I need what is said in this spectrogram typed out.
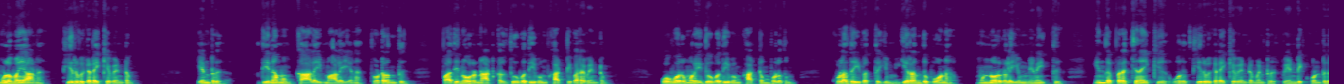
முழுமையான தீர்வு கிடைக்க வேண்டும் என்று தினமும் காலை மாலை என தொடர்ந்து பதினோரு நாட்கள் தூபதீபம் காட்டி வர வேண்டும். ஒவ்வொரு முறை தூபதீபம் காட்டும் பொழுதும் குலதெய்வத்தையும் இறந்து போன முன்னோர்களையும் நினைத்து இந்த பிரச்சினைக்கு ஒரு தீர்வு கிடைக்க வேண்டுமென்று வேண்டிக்கொண்டு வேண்டிக் கொண்டு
